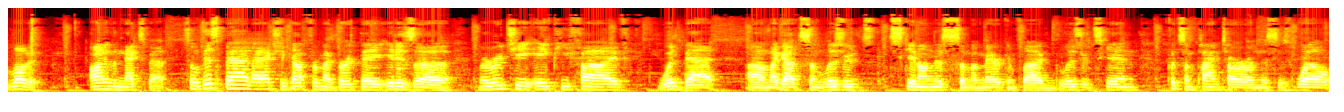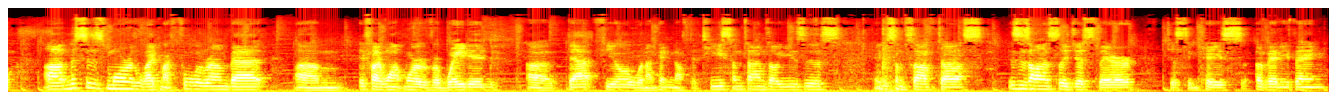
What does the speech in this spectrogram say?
love it. On to the next bat. So this bat I actually got for my birthday. It is a Marucci AP5 wood bat. Um, I got some lizard skin on this, some American flag lizard skin. Put some pine tar on this as well. Um, this is more like my fool around bat. Um, if I want more of a weighted uh, bat feel when I'm hitting off the tee, sometimes I'll use this. Maybe some soft toss. This is honestly just there, just in case of anything.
